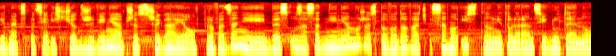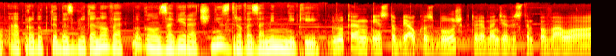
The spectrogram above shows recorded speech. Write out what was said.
Jednak specjaliści odżywienia przestrzegają, wprowadzanie jej bez uzasadnienia może spowodować samoistną nietolerancję glutenu, a produkty bezglutenowe mogą zawierać niezdrowe zamienniki. Gluten jest to białko zbóż, które będzie występowało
